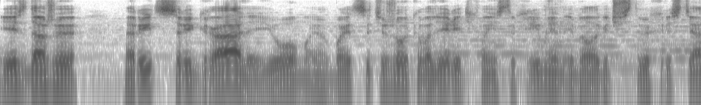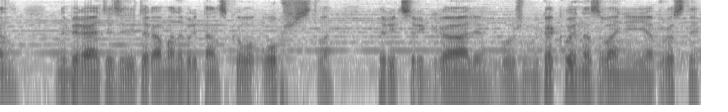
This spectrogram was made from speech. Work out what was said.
Есть даже рыцари Грааля, ё-моё, бойцы тяжелой кавалерии этих воинственных римлян и благочестивых христиан набирают из элиты романо-британского общества. Рыцари Грааля, боже мой, какое название, я просто...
